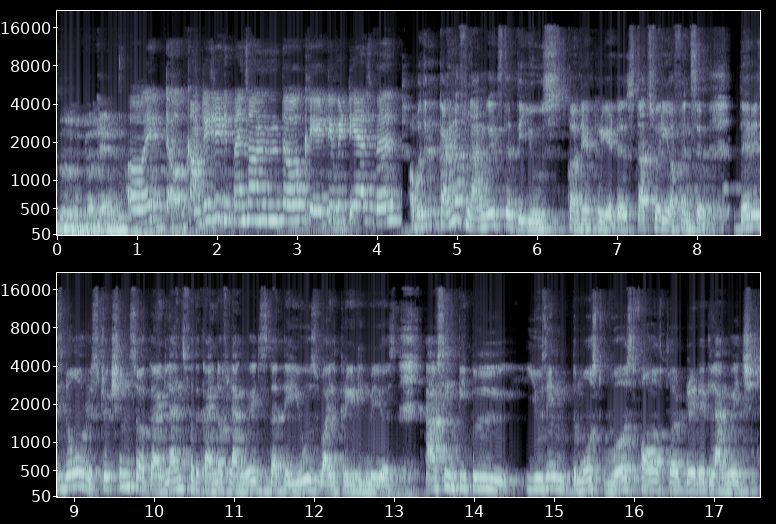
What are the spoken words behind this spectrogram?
Hmm, okay. Uh, it uh, completely depends on the creativity as well. But the kind of language that they use, content creators, that's very offensive. There is no restrictions or guidelines for the kind of language that they use while creating videos. I've seen people using the most worst form of third graded language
